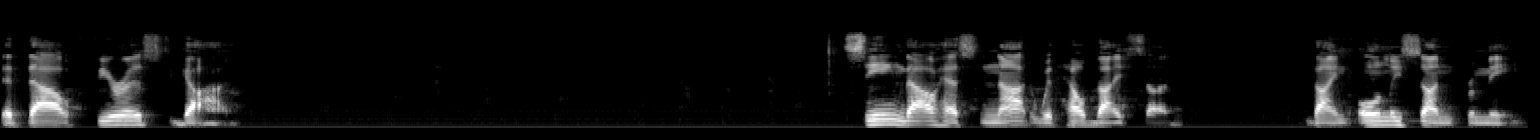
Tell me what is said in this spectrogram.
that thou fearest God. Seeing thou hast not withheld thy son, thine only son, from me.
